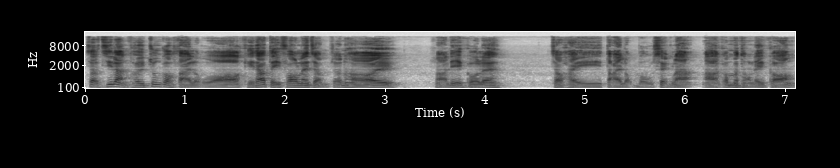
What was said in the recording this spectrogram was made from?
就只能去中國大陸喎，其他地方咧就唔准去。嗱呢一個咧。就係大陸模式啦，啊咁啊同你講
